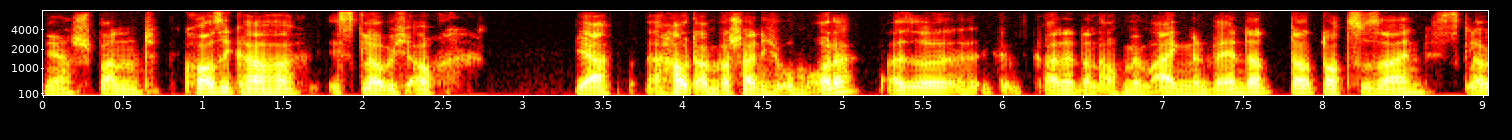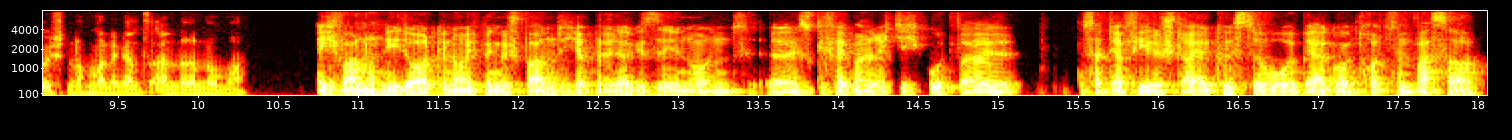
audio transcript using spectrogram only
Ja, spannend. Korsika ist, glaube ich, auch, ja, haut einem wahrscheinlich um, oder? Also äh, gerade dann auch mit dem eigenen Van da, dort, dort zu sein, ist, glaube ich, nochmal eine ganz andere Nummer. Ich war noch nie dort, genau, ich bin gespannt. Ich habe Bilder gesehen und äh, es gefällt mir halt richtig gut, weil es hat ja viele Steilküste, hohe Berge und trotzdem Wasser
